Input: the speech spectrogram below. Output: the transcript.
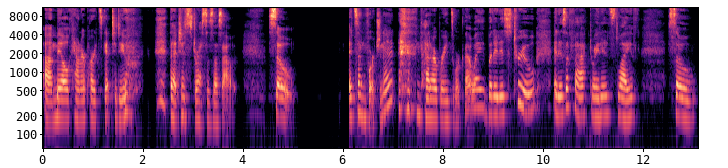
uh, male counterparts get to do, that just stresses us out. So it's unfortunate that our brains work that way, but it is true. It is a fact, right? It's life. So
